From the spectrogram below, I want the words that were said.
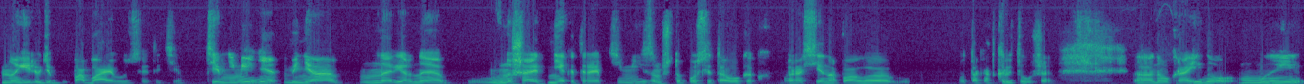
многие люди побаиваются этой темы. Тем не менее, меня, наверное, внушает некоторый оптимизм, что после того, как Россия напала вот так открыто уже э, на Украину, мы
